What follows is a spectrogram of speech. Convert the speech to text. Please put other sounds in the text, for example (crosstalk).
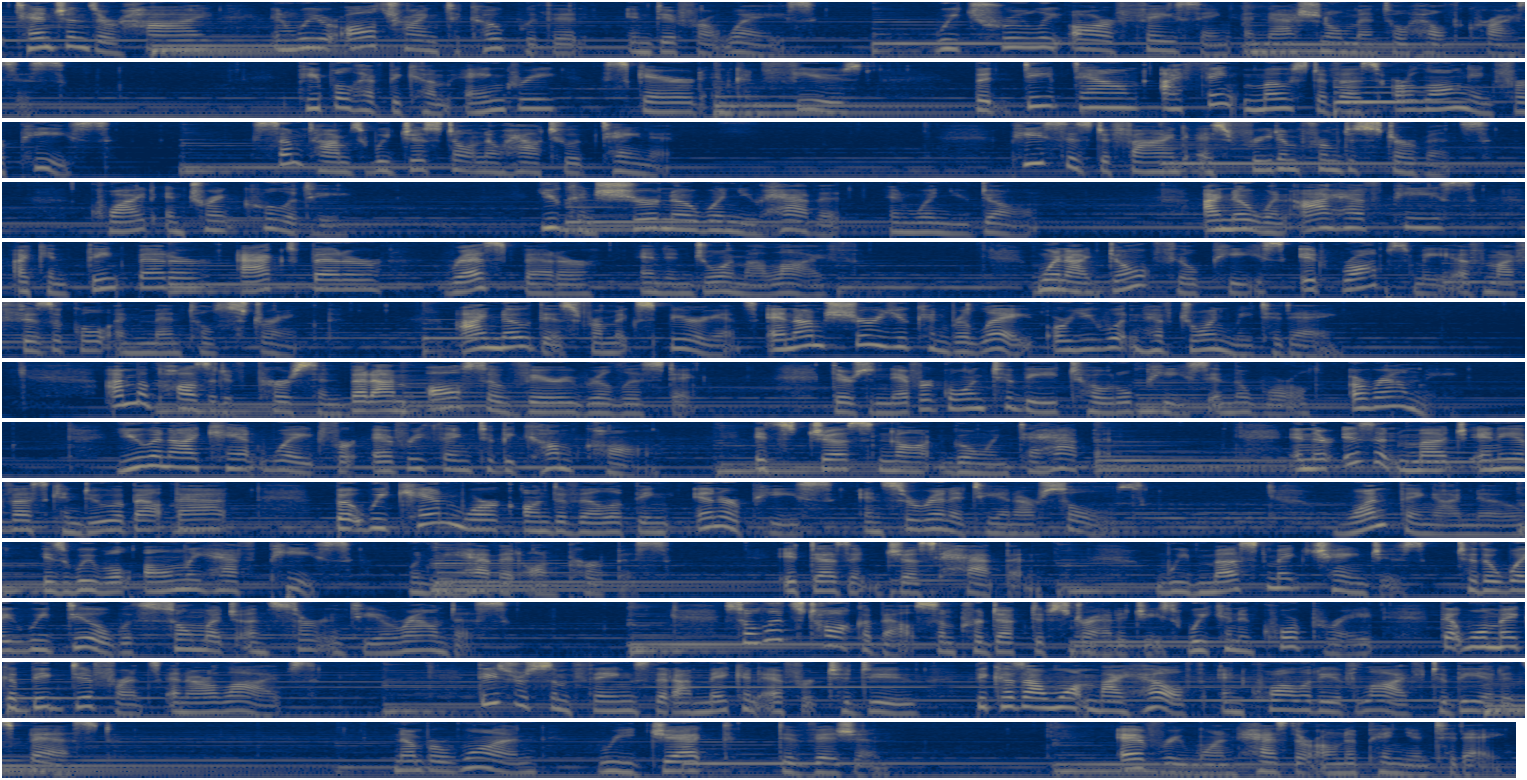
Tensions are high, and we are all trying to cope with it in different ways. We truly are facing a national mental health crisis. People have become angry, scared, and confused, but deep down, I think most of us are longing for peace. Sometimes we just don't know how to obtain it. Peace is defined as freedom from disturbance, quiet and tranquility. You can sure know when you have it and when you don't. I know when I have peace, I can think better, act better, rest better, and enjoy my life. When I don't feel peace, it robs me of my physical and mental strength. I know this from experience, and I'm sure you can relate, or you wouldn't have joined me today. I'm a positive person, but I'm also very realistic. There's never going to be total peace in the world around me. You and I can't wait for everything to become calm. It's just not going to happen. And there isn't much any of us can do about that, but we can work on developing inner peace and serenity in our souls. One thing I know is we will only have peace when we have it on purpose. It doesn't just happen. We must make changes to the way we deal with so much uncertainty around us. So let's talk about some productive strategies we can incorporate that will make a big difference in our lives. These are some things that I make an effort to do because I want my health and quality of life to be at its best. Number one, reject division. Everyone has their own opinion today.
